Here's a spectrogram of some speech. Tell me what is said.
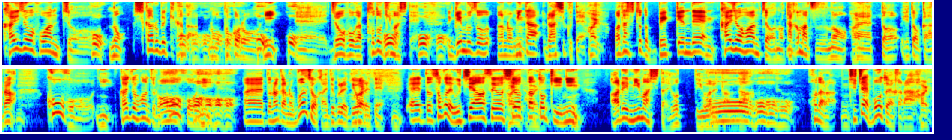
海上保安庁のしかるべき方のところにえー情報が届きまして現物をあの見たらしくて、はい。私ちょっと別件で海上保安庁の高松の、はい。えーっと人から広報に海上保安庁の広報にえーっとなんかあの文章を書いてくれって言われて、えーっとそこで打ち合わせをしよった時に、あれ見ましたよって言われたんだ。おーほうほうほうほんならちっちゃいボートやから、はい。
